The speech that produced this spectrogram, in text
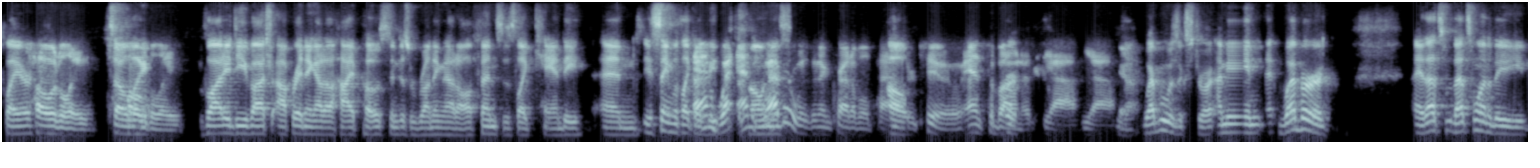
player. Totally. So, like, totally. Vlade Divac operating out of the high post and just running that offense is like candy. And the same with like a and, we- and Webber was an incredible Oh. passer too, and Sabonis. Yeah, yeah. Yeah, Webber was extraordinary. I mean, Webber. That's that's one of the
